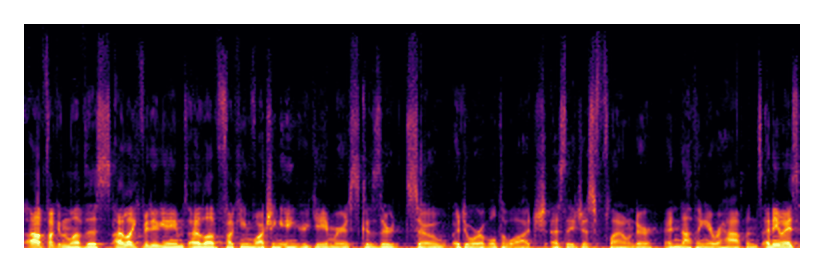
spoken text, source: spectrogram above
I fucking love this. I like video games. I love fucking watching angry gamers because they're so adorable to watch as they just flounder and nothing ever happens. Anyways,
